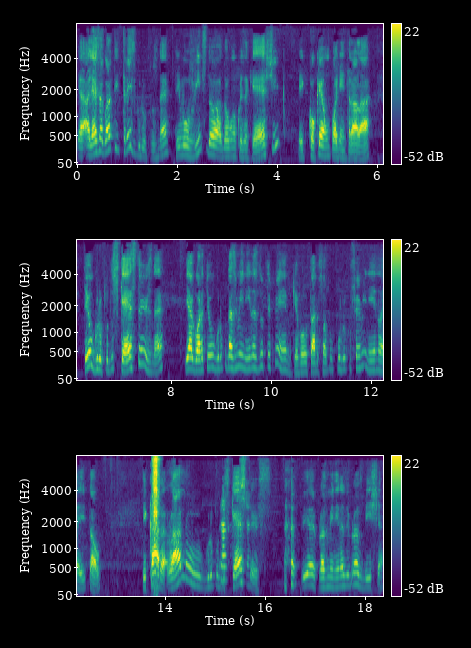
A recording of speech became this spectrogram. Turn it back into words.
É, Aliás, agora tem três grupos, né? Tem o ouvintes do, do Alguma Coisa Cast, e qualquer um pode entrar lá. Tem o grupo dos casters, né? E agora tem o grupo das meninas do TPM, que é voltado só pro público feminino aí e tal. E cara, lá no grupo dos casters, e é, pras meninas e pras bichas.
